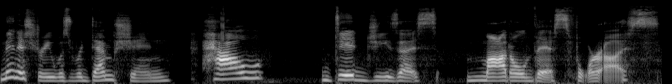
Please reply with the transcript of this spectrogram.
ministry was redemption. How did jesus model this for us?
